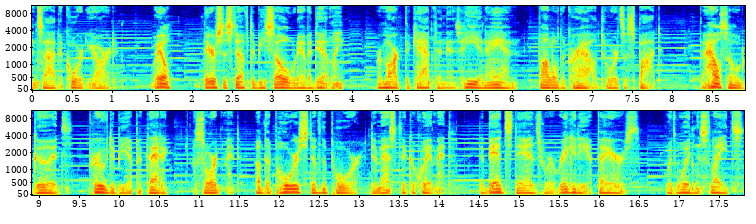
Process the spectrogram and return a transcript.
inside the courtyard. Well, there's the stuff to be sold, evidently, remarked the captain as he and Anne followed the crowd towards the spot. The household goods proved to be a pathetic assortment of the poorest of the poor domestic equipment. The bedsteads were rickety affairs with wooden slates.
